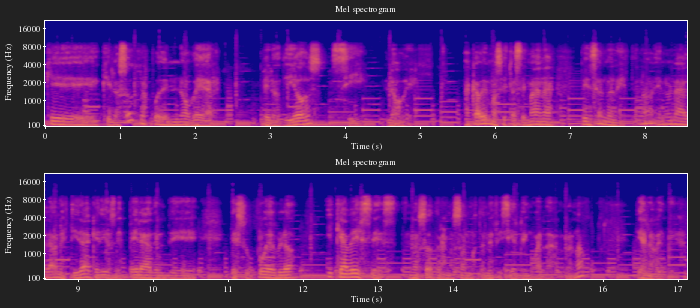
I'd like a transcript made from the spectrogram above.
que, que los otros pueden no ver, pero Dios sí lo ve. Acabemos esta semana pensando en esto, en una, la honestidad que Dios espera de, de, su pueblo y que a veces nosotros no somos tan eficientes en guardarlo. ¿no? Dios los bendiga.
